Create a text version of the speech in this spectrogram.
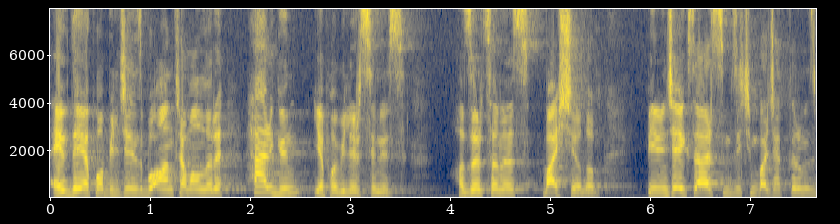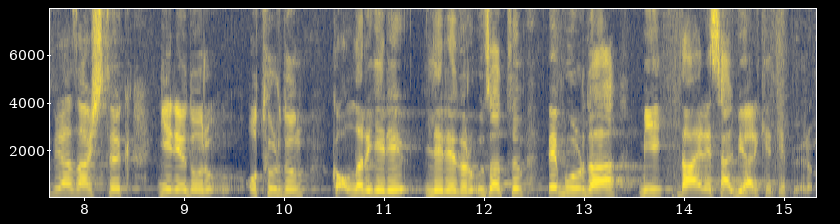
Evde yapabileceğiniz bu antrenmanları her gün yapabilirsiniz. Hazırsanız başlayalım. Birinci egzersizimiz için bacaklarımızı biraz açtık. Geriye doğru oturdum. Kolları geri ileriye doğru uzattım ve burada bir dairesel bir hareket yapıyorum.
